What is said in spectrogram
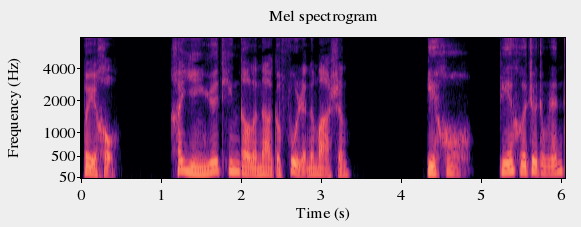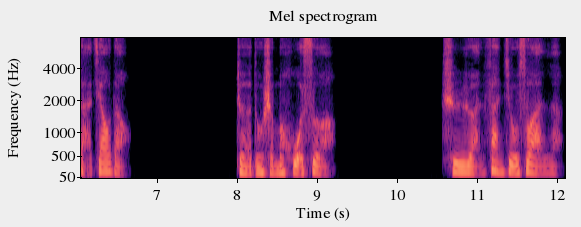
背后还隐约听到了那个妇人的骂声：“以后别和这种人打交道，这都什么货色？吃软饭就算了，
